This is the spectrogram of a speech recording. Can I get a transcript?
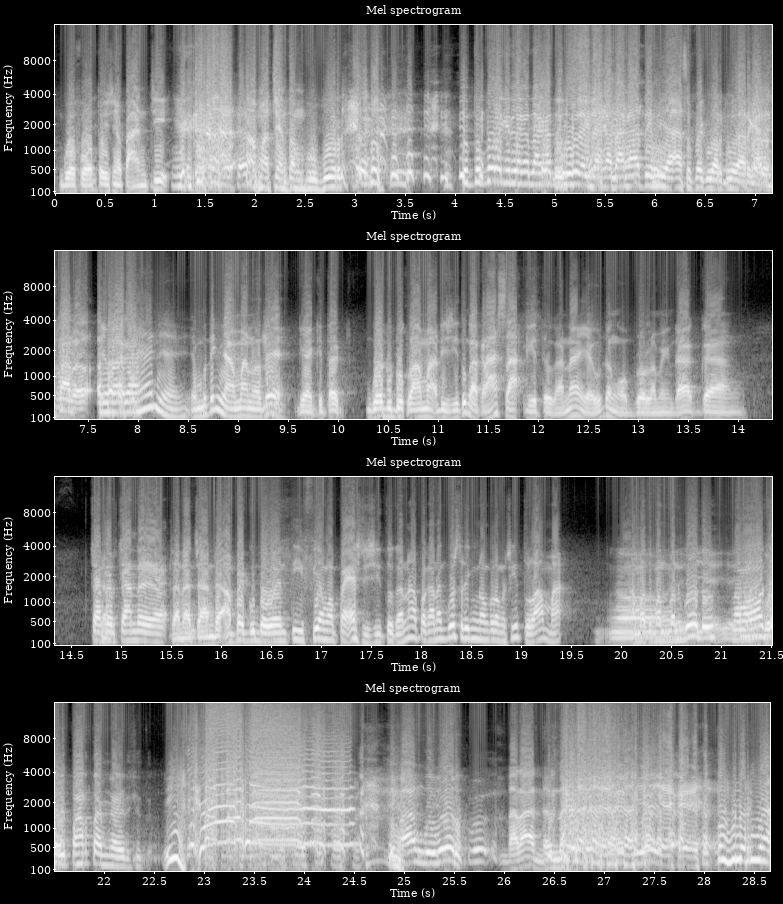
gua foto isinya panci sama centong bubur. Tutupnya lagi diangkat-angkat Itu lagi angkat-angkatin ya supaya keluar-keluar kan. Harus paruh. Ya makanya, yang penting nyaman maksudnya. Ya kita gua duduk lama di situ nggak kerasa gitu karena ya udah ngobrol sama yang dagang. Canda-canda ya. Canda-canda sampai gua bawain TV sama PS di situ karena apa? Karena gua sering nongkrong di situ lama. Oh, Sama teman-teman gua tuh. iya, iya. Lama-lama jadi part time kali di situ. Ih, Bang bubur, bentaran. Iya ya. eh bener ya.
